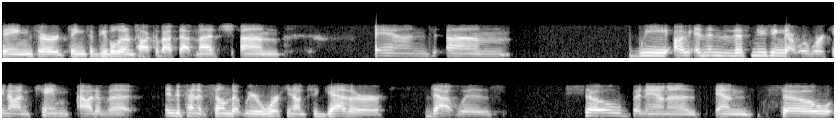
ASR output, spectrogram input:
things or things that people don't talk about that much. Um, and um, we uh, and then this new thing that we're working on came out of a independent film that we were working on together that was so bananas and so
